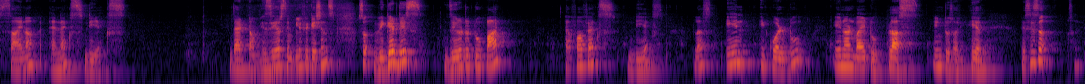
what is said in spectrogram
sine of nx dx. That term is here simplifications. So we get this 0 to 2 pi f of x dx plus n equal to a naught by 2 plus into sorry here. This is a sorry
